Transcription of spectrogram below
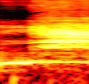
no!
